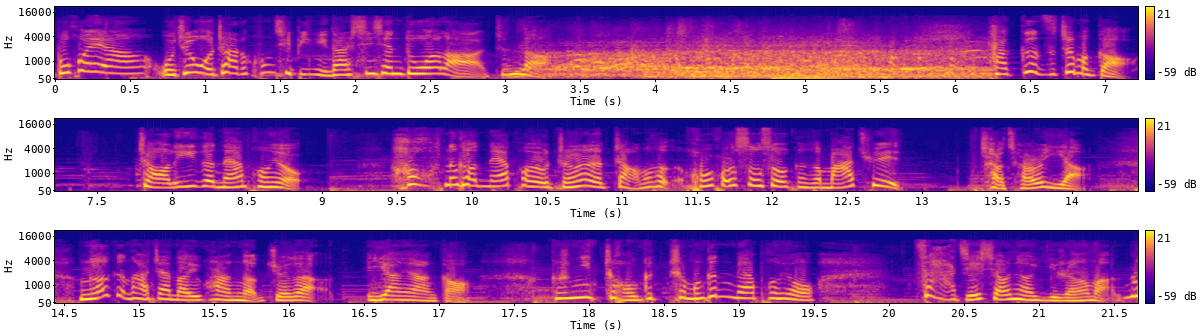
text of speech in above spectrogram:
不会呀，我觉得我这儿的空气比你那儿新鲜多了，真的。她个子这么高，找了一个男朋友，好，那个男朋友真是长得猴猴瘦瘦，跟个麻雀悄悄一样。我跟他站到一块儿，我觉得一样样高。可是你找个这么个男朋友，咋接小鸟依人嘛？落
